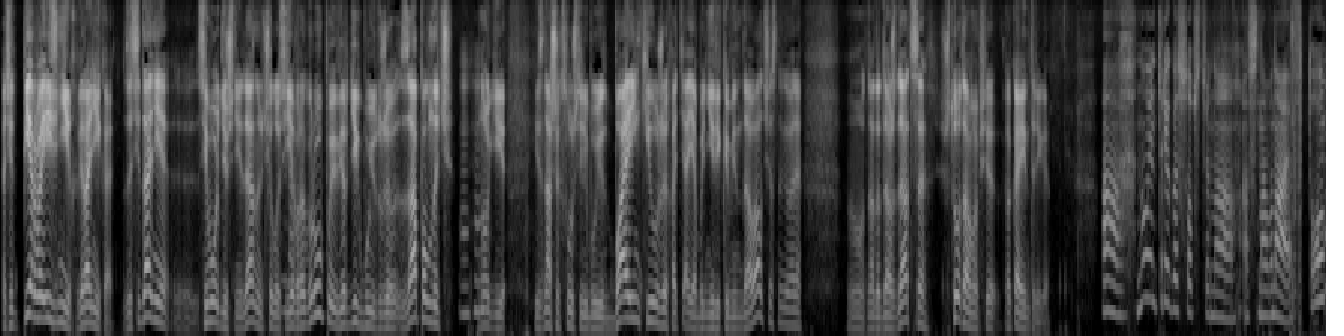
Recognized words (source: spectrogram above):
Значит, первая из них, Вероника, заседание э, сегодняшнее, да, началось да. Еврогруппы, вердикт будет уже за полночь. Угу. Многие из наших слушателей будут баиньки уже, хотя я бы не рекомендовал, честно говоря. Вот, надо дождаться. Что там вообще, какая интрига? А, ну, интрига, собственно, основная в том,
